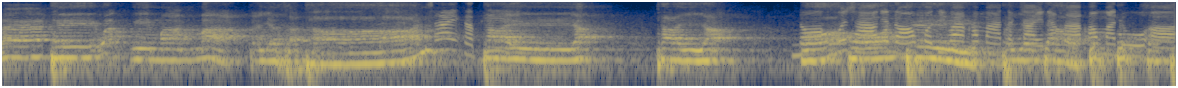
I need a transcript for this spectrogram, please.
และเทววิมานมาตยสถานใช่ค่ะไทพี่ยยะไทยยะ น้องเมื่อเช้าเนี่ยน้องคนที่ว่าเข้ามาแต่ไกลนะคะ เข้ามาดูเอ่อ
